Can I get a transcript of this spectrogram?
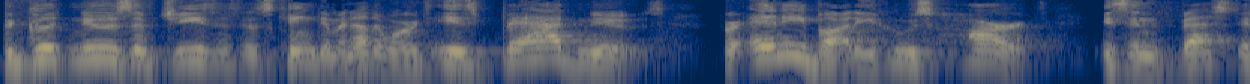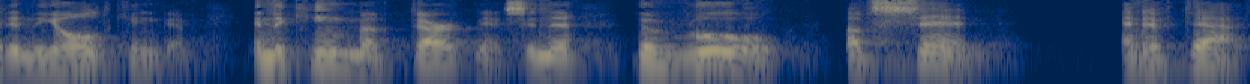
The good news of Jesus' kingdom, in other words, is bad news for anybody whose heart is invested in the old kingdom, in the kingdom of darkness, in the, the rule of sin and of death.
